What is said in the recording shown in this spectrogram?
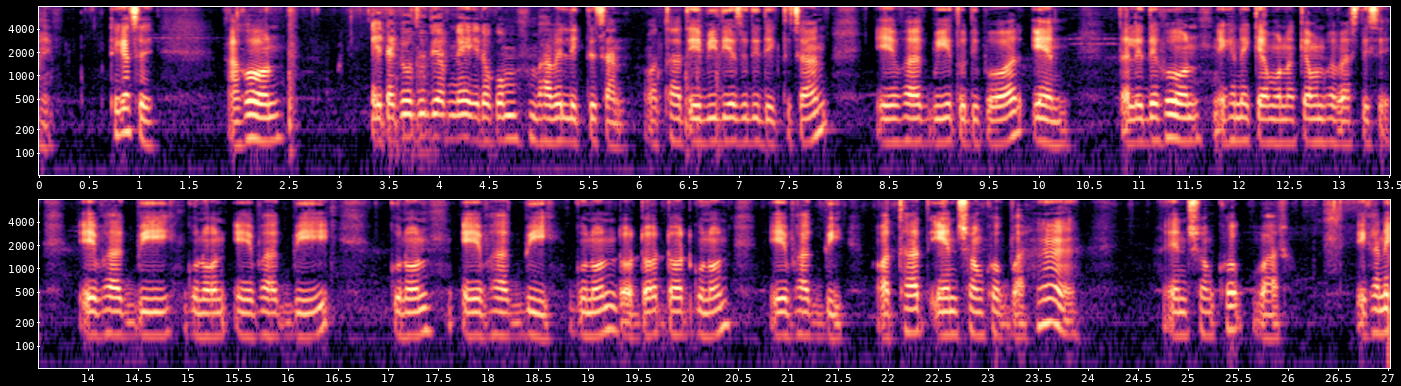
হয়। ঠিক আছে? এখন এটাকেও যদি আপনি এরকম ভাবে লিখতে চান, অর্থাৎ এ, বি দিয়ে যদি দেখতে চান, এ ভাগ B to the power N তাহলে দেখুন এখানে কেমন কেমন ভাবে আসতেছে। এ ভাগ বি গুণন এ ভাগ বি গুণন এ ভাগ বি গুণন ডট ডট ডট গুণন এ ভাগ বি। অর্থাৎ এন সংখ্যক বার হ্যাঁ? এন সংখ্যক বার। এখানে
